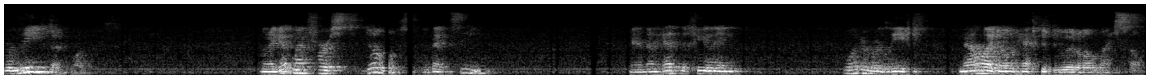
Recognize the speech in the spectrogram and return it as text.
relieved I was when I got my first dose of the vaccine. And I had the feeling, what a relief. Now I don't have to do it all myself.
